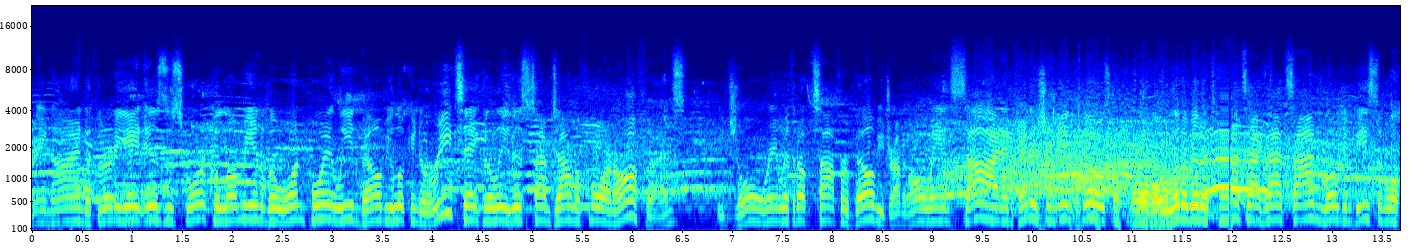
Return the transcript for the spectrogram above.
39 to 38 is the score. Columbian with a one point lead. Bellevue looking to retake the lead, this time down the floor on offense. Joel Ray with it up top for Bellevue, driving all the way inside and finishing in close with a little bit of contact that time. Logan Beeston will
